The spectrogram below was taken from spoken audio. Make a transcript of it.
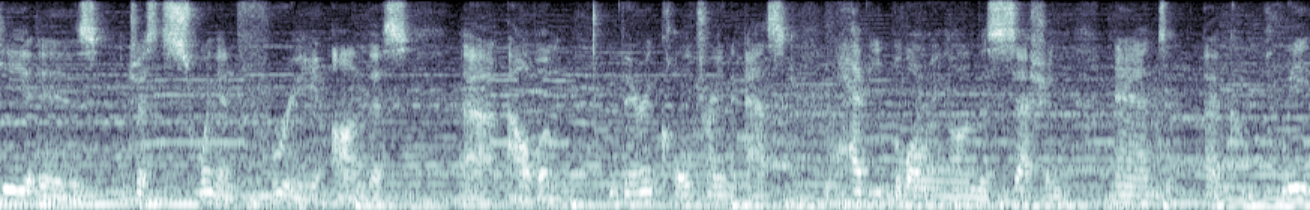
he is just swinging free on this uh, album. Very Coltrane-esque, heavy blowing on this session, and a complete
